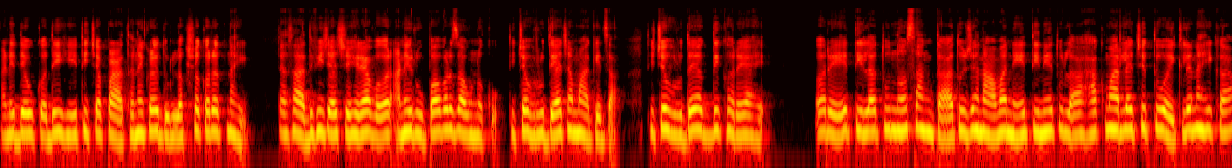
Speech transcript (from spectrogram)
आणि देव कधीही तिच्या प्रार्थनेकडे दुर्लक्ष करत नाही. त्या साध्वीच्या चेहऱ्यावर आणि रूपावर जाऊ नको. तिच्या हृदयाच्या मागे जा. तिचे हृदय अगदी खरे आहे. अरे तिला तू न सांगता तुझ्या नावाने तिने तुला हाक मारल्याचे तू ऐकले नाही का?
